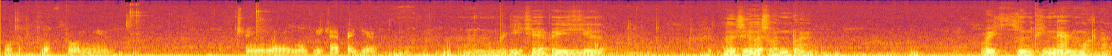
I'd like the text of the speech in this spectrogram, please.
พวกกระสุนชื้อเลยเมื่อกี้ใช้ไปเยอะ อืมเมื่อกี้ใช้ไปเยอะ เออซื้อกระสุนด้วย ไว้ยิงพี่แน่นหมดแล้ว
